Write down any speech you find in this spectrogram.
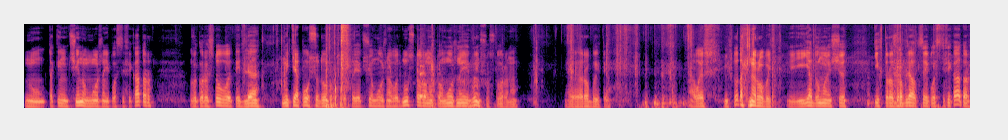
Ну, таким чином можна і пластифікатор використовувати для миття посуду. Тобто, якщо можна в одну сторону, то можна і в іншу сторону робити. Але ж ніхто так не робить. І я думаю, що ті, хто розробляв цей пластифікатор,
